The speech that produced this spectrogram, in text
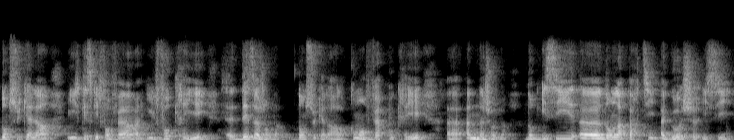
Dans ce cas-là, qu'est-ce qu'il faut faire? Il faut créer euh, des agendas. Dans ce cas-là, alors comment faire pour créer euh, un agenda? Donc ici, euh, dans la partie à gauche, ici,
